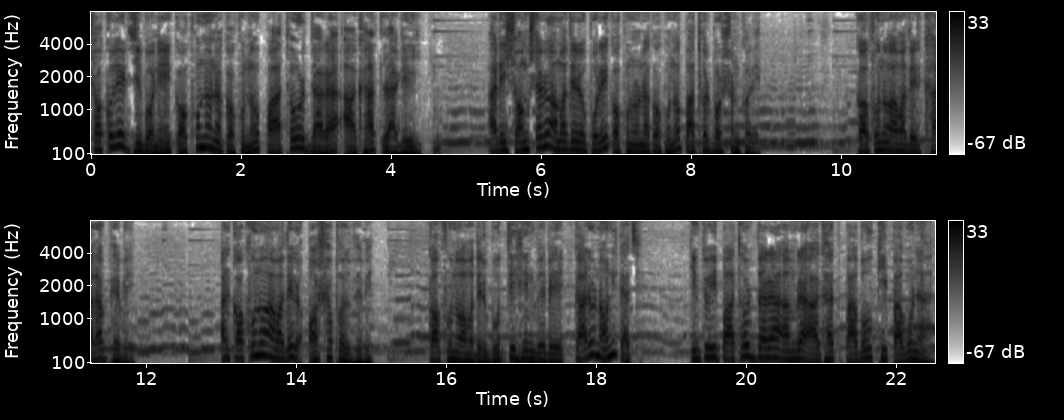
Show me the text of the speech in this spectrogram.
সকলের জীবনে কখনো না কখনো পাথর দ্বারা আঘাত লাগেই। আর এই সংসারও আমাদের ওপরে কখনো না কখনো পাথর বর্ষণ করে। কখনো আমাদের খারাপ ভেবে, আর কখনো আমাদের অসফল ভেবে। কখনো আমাদের বুদ্ধিহীন ভেবে কারণ অনেক আছে। কিন্তু এই পাথর দ্বারা আমরা আঘাত পাবো কি পাবো না,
